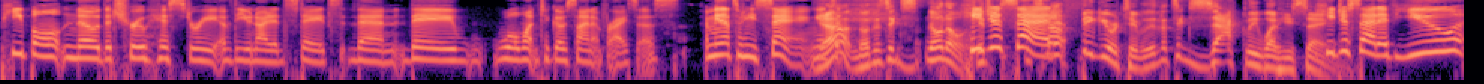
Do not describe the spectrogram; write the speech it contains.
people know the true history of the United States, then they will want to go sign up for ISIS. I mean, that's what he's saying. It's- yeah, no, that's ex- no, no. He It- just it's said- not figuratively. That's exactly what he's saying. He just said, if you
